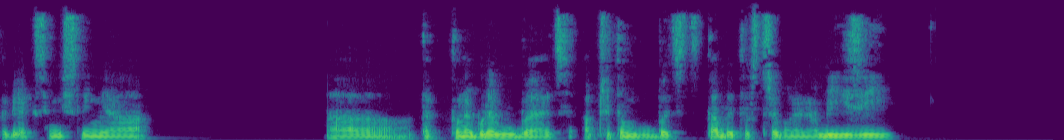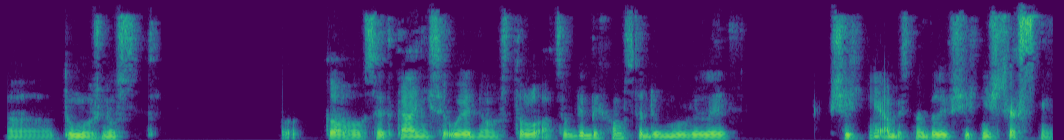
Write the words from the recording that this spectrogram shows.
tak, jak si myslím já, a, tak to nebude vůbec a přitom vůbec ta bytost třeba nenabízí a, tu možnost toho setkání se u jednoho stolu. A co kdybychom se domluvili všichni, aby jsme byli všichni šťastní.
